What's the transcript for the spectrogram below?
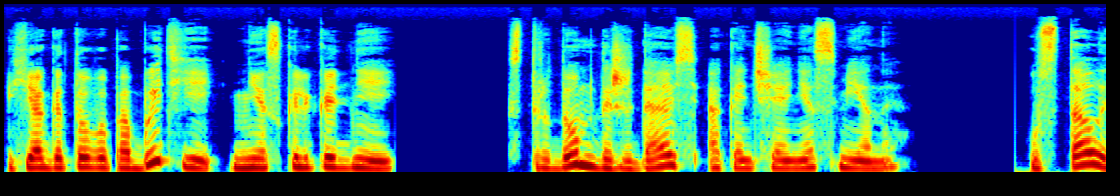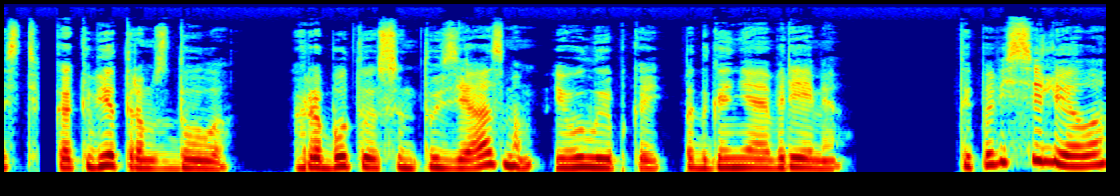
я готова побыть ей несколько дней. С трудом дожидаюсь окончания смены. Усталость как ветром сдуло. Работаю с энтузиазмом и улыбкой, подгоняя время. «Ты повеселела»,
